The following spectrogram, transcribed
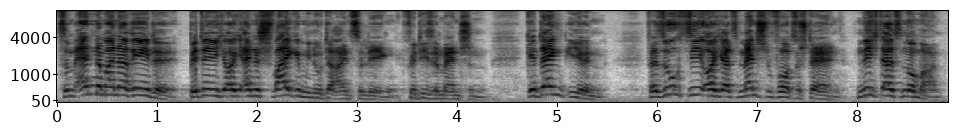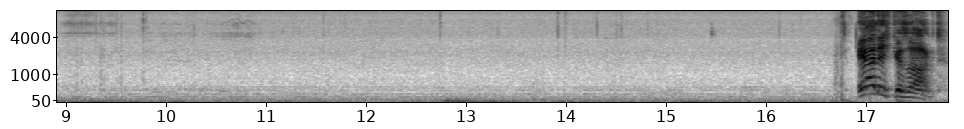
Zum Ende meiner Rede bitte ich euch eine Schweigeminute einzulegen für diese Menschen. Gedenkt ihnen, Versucht sie euch als Menschen vorzustellen, nicht als Nummern. Ehrlich gesagt,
